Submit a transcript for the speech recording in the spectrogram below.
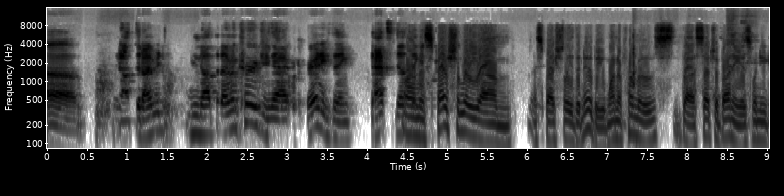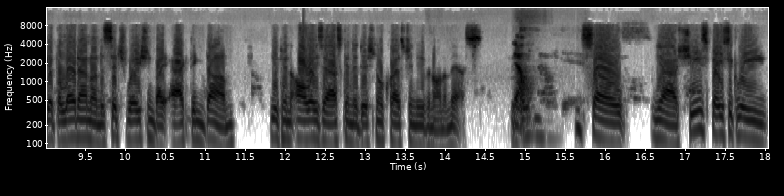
um not that i'm not that i'm encouraging that or anything that's Well, nothing and especially, um, especially the newbie. One of her moves, the such a bunny, is when you get the lowdown on the situation by acting dumb, you can always ask an additional question even on a miss. Yeah. So yeah, she's basically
